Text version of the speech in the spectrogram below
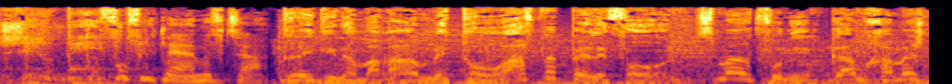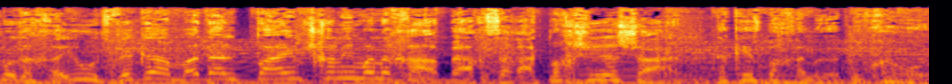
שירביט. כפוף לתנאי המבצע. טרייד אין המרה מטורף בפלאפון. סמארטפונים, גם 500 אחריות וגם עד 2,000 שקלים הנחה בהחזרת מכשיר ישן. תקף בחנויות נבחרות,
